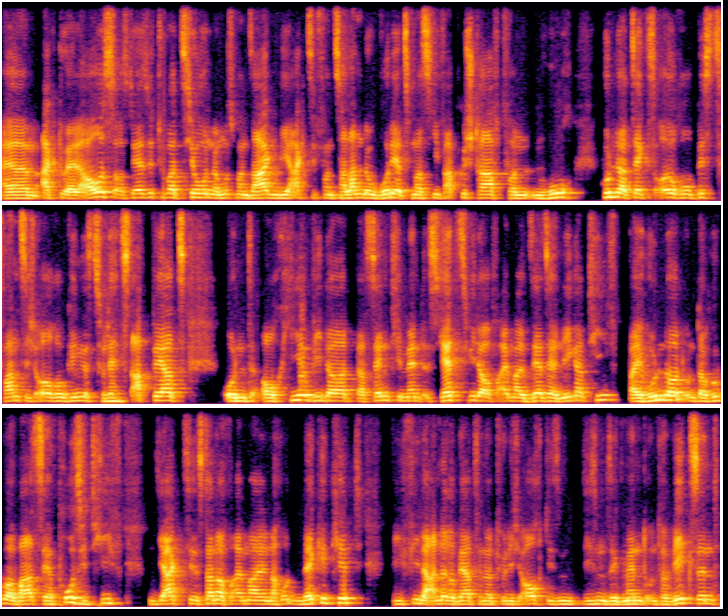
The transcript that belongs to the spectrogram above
ähm, aktuell aus, aus der Situation. Da muss man sagen, die Aktie von Zalando wurde jetzt massiv abgestraft von einem Hoch 106 Euro bis 20 Euro ging es zuletzt abwärts. Und auch hier wieder, das Sentiment ist jetzt wieder auf einmal sehr, sehr negativ. Bei 100 und darüber war es sehr positiv. Und die Aktie ist dann auf einmal nach unten weggekippt wie viele andere Werte natürlich auch diesem, diesem Segment unterwegs sind.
